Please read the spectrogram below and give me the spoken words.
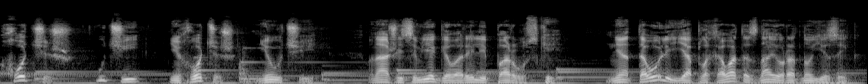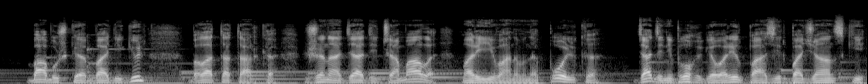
Хочешь – учи, не хочешь – не учи. В нашей семье говорили по-русски. Не от того ли я плоховато знаю родной язык? Бабушка Бади Гюль была татарка, жена дяди Джамала, Мария Ивановна, полька. Дядя неплохо говорил по-азербайджански,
